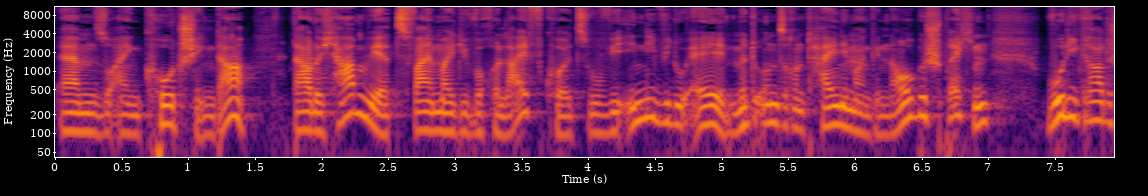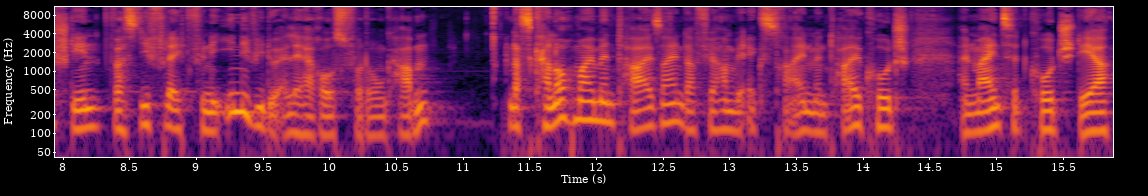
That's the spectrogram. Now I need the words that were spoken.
ähm, so ein Coaching da. Dadurch haben wir zweimal die Woche Live-Calls, wo wir individuell mit unseren Teilnehmern genau besprechen, wo die gerade stehen, was die vielleicht für eine individuelle Herausforderung haben das kann auch mal mental sein. Dafür haben wir extra einen Mentalcoach, einen Mindset-Coach, der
